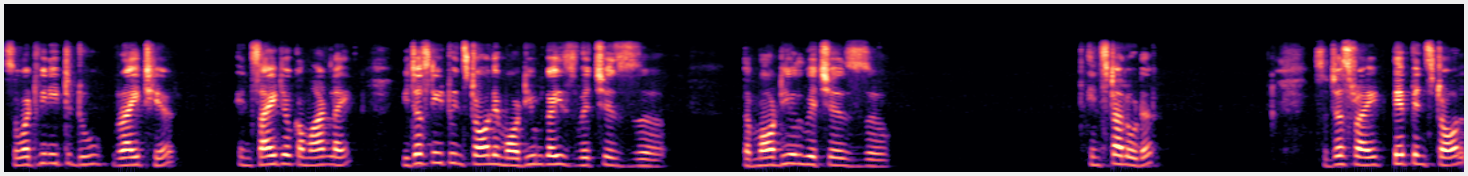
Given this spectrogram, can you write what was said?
So what we need to do right here inside your command line we just need to install a module guys which is uh, the module which is uh, instaloader so just write pip install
